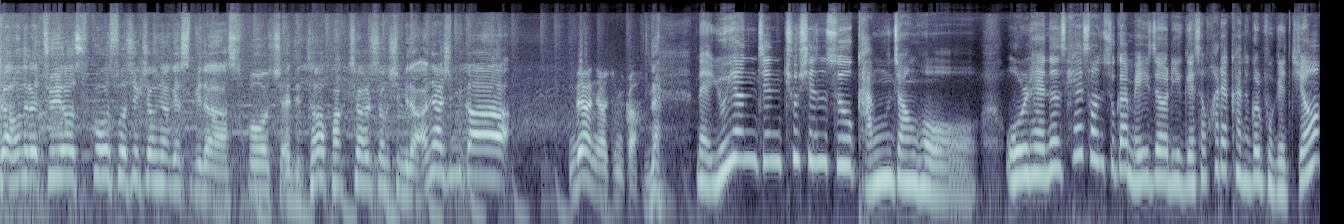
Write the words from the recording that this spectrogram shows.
자, 오늘의 주요 스포츠 소식 정리하겠습니다. 스포츠 에디터 박철성 씨입니다. 안녕하십니까? 네, 안녕하십니까. 네. 네, 유현진, 추신수, 강정호. 올해는 세 선수가 메이저리그에서 활약하는 걸 보겠죠.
